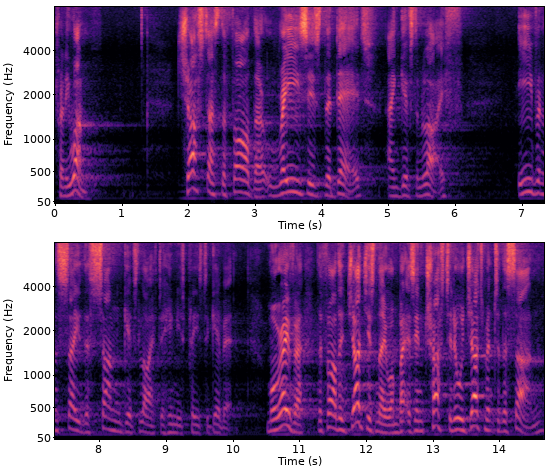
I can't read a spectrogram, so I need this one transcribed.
21. Just as the Father raises the dead and gives them life, even so the Son gives life to whom he is pleased to give it. Moreover, the Father judges no one, but has entrusted all judgment to the Son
